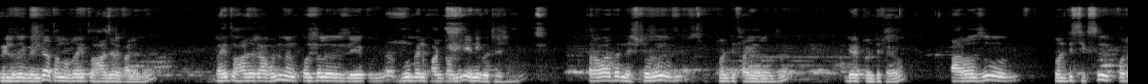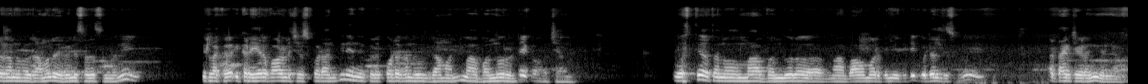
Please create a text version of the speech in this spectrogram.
వీళ్ళ దగ్గరికి వెళ్తే అతను రైతు హాజరు కాలేదు. రైతు హాజరు కాకుండా మేము కొంతలు వేయకుండా భూమి పైన పంట ఉంది ఎన్నికి వచ్చేసాము తర్వాత నెక్స్ట్ రోజు ట్వంటీ ఫైవ్ రోజు డేట్ ట్వంటీ ఫైవ్. ఆ రోజు ట్వంటీ సిక్స్ కోటగందూరు గ్రామంలో రెవెన్యూ సదస్సు ఉందని ఇట్లా ఇక్కడ ఏర్పాట్లు చేసుకోవడానికి నేను ఇక్కడ కోటగందూరు గ్రామానికి మా బంధువులు ఉంటే ఇక్కడ వచ్చాను. వస్తే అతను మా బంధువుల మా బావమరిది మీదకి గొడ్డలు తీసుకుని అటాక్ చేయడానికి వెళ్ళాను.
